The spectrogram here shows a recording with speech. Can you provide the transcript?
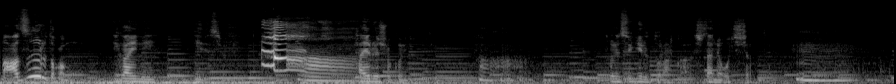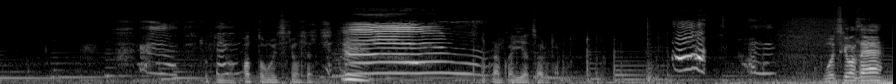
まあ、アズールとかも意外にいいですよね。タイル職人っていう。ははは取りすぎるとなんか下に落ちちゃって。うん。ちょっと今パッと思いつきません。うん。なんかいいやつあるかな。思いつきません？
